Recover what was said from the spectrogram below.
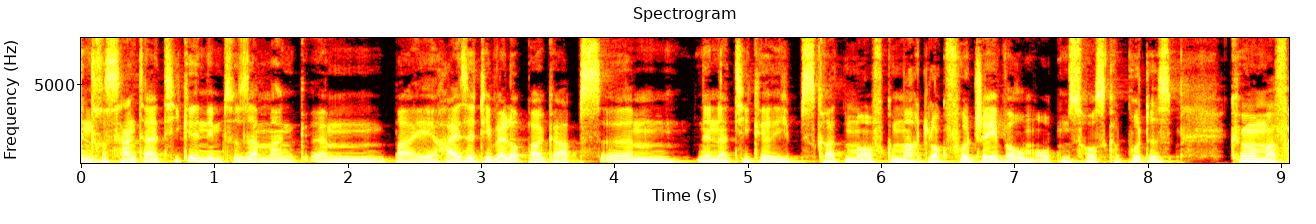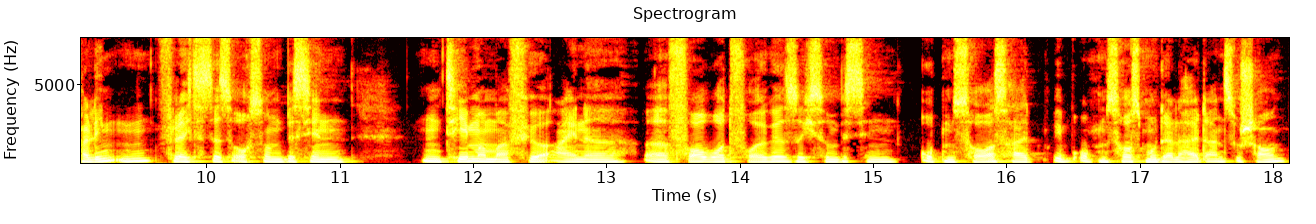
Interessanter Artikel in dem Zusammenhang. Ähm, bei Heise Developer gab es ähm, einen Artikel, ich habe es gerade mal aufgemacht, Log4j, warum Open Source kaputt ist. Können wir mal verlinken. Vielleicht ist das auch so ein bisschen ein Thema mal für eine äh, Forward-Folge, sich so ein bisschen Open Source halt, Open Source Modelle halt anzuschauen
